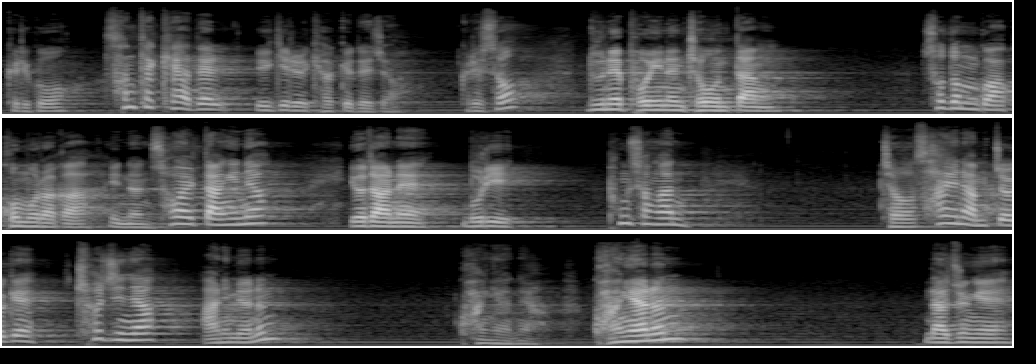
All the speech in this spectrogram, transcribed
그리고 선택해야 될 위기를 겪게 되죠. 그래서 눈에 보이는 좋은 땅 소돔과 고모라가 있는 서할 땅이냐 요단의 물이 풍성한 저 사해 남쪽의 초지냐 아니면은 광야냐? 광야는 나중에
